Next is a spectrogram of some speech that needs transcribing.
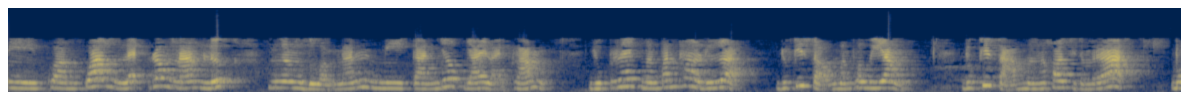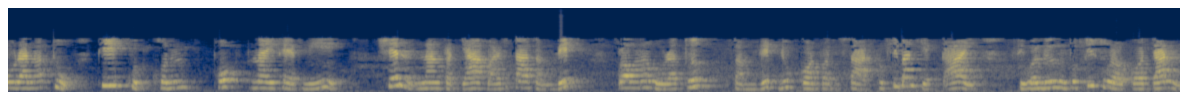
มีความกว้างและร่องน้ำลึก เมืองหลวงนั้นมีการโยกย้ายหลายครั้ง ยุคแรกเมืองบ้านท่าเรือ ยุคที่สองเมืองพะเวียง ยุคที่สามเมืองนครศรีธรรมราช โบราณวัตถุที่ขุดค้นพบในแถบนี้ เช่น นางปรัชญาปาริตาสำริดกลองมโหระทึกสำริดยุคก่อนประวัติศาสตร์พบที่บ้านเกียรกายสิวลึงพบที่สุเหร่ากอจันทร์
